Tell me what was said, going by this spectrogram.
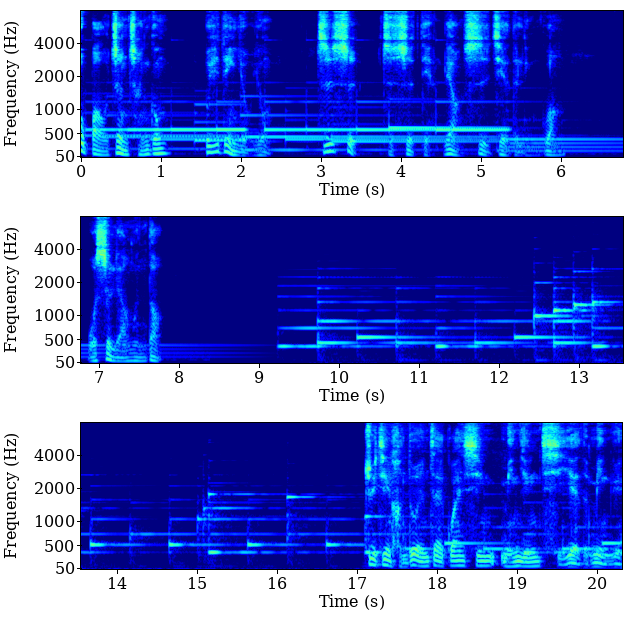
不保证成功，不一定有用。知识只是点亮世界的灵光。我是梁文道。最近很多人在关心民营企业的命运，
